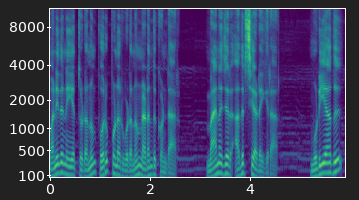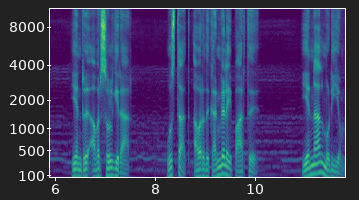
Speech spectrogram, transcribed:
மனிதநேயத்துடனும் பொறுப்புணர்வுடனும் நடந்து கொண்டார். மேனேஜர் அதிர்ச்சி அடைகிறார். முடியாது என்று அவர் சொல்கிறார். உஸ்தாத் அவரது கண்களை பார்த்து என்னால் முடியும்.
